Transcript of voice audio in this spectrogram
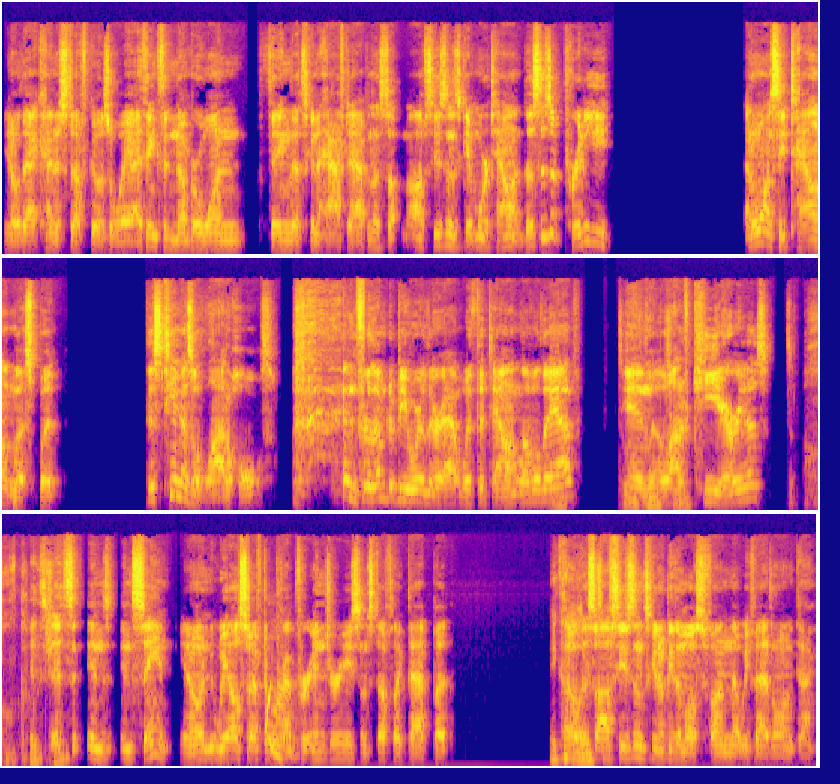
you know, that kind of stuff goes away. I think the number one thing that's going to have to happen this offseason is get more talent. This is a pretty, I don't want to say talentless, but this team has a lot of holes. and for them to be where they're at with the talent level they have in a lot of key areas, it's, it's in, insane. You know, and we also have to prep for injuries and stuff like that. But Hey, no, caller, this it's- offseason is going to be the most fun that we've had in a long time.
